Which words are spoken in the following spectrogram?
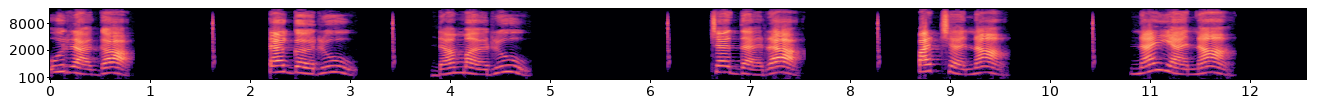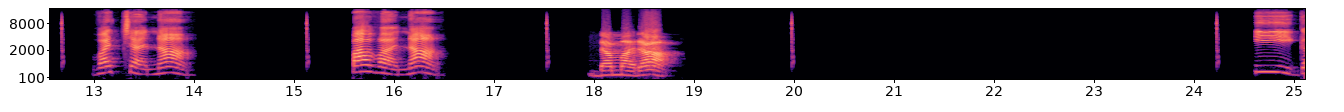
ಉರಗ ಟಗರು ಡಮರು ಚದರ ಪಚನ ನಯನ ವಚನ ಪವನ ಡಮರ. ಈಗ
